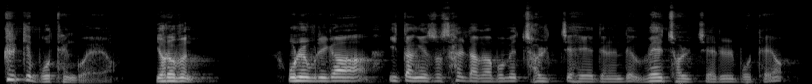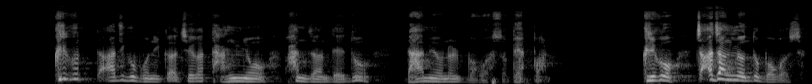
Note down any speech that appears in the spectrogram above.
그렇게 못한 거예요. 여러분 오늘 우리가 이 땅에서 살다가 보면 절제해야 되는데 왜 절제를 못해요? 그리고 따지고 보니까 제가 당뇨 환자인데도 라면을 먹었어 몇 번. 그리고 짜장면도 먹었어요.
